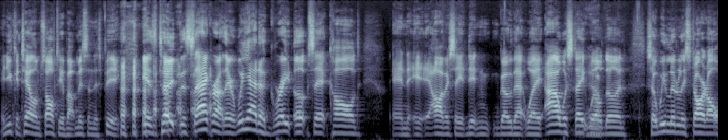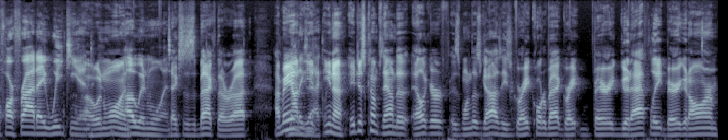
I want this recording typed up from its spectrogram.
and you can tell I'm salty about missing this pick, is take the sack right there. We had a great upset called, and it, obviously it didn't go that way. Iowa State, well done. So we literally start off our Friday weekend 0 and 1. 0 and 1. Texas is back though, right? I mean, Not exactly. You, know, it just comes down to Ehlinger is one of those guys. He's great quarterback, great, very good athlete, very good arm.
